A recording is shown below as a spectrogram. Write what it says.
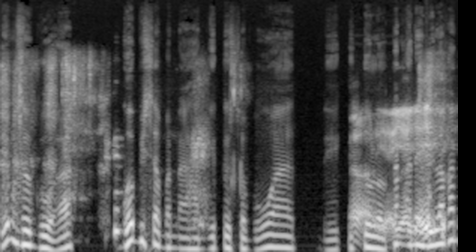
jadi maksud gua gua bisa menahan itu semua di gitu Oh, loh iya, kan iya, ada yang iya. bilang kan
